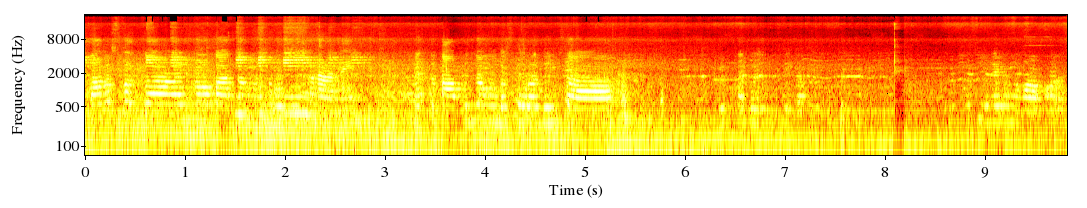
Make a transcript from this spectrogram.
Tapos pag uh, yung mga batang matulog sa nanay, nagtatapon ng basura dun sa sa galit sila. Yung nakakaas.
